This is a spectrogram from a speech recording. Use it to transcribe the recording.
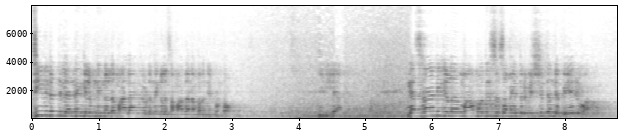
ജീവിതത്തിൽ എന്തെങ്കിലും നിങ്ങളുടെ മാലാഖയോട് നിങ്ങൾ സമാധാനം പറഞ്ഞിട്ടുണ്ടോ? ഇല്ല. നസ്രാനികൾ മാമോദിസ സമയത്ത് ഒരു വിശുദ്ധന്റെ പേര് വാങ്ങും.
